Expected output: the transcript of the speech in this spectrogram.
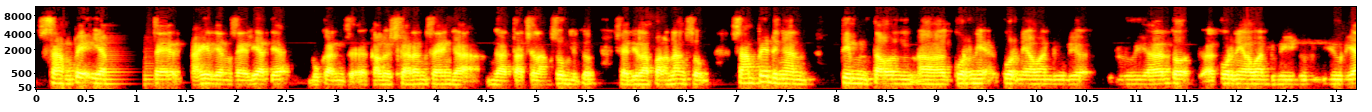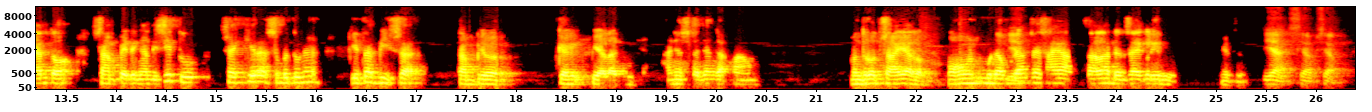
sampai yang saya akhir yang saya lihat ya bukan kalau sekarang saya nggak nggak touch langsung gitu saya di lapangan langsung. Sampai dengan tim tahun uh, Kurnia, Kurniawan Yulianto uh, Kurniawan Yulianto sampai dengan di situ saya kira sebetulnya kita bisa tampil ke Piala Dunia. Hanya saja nggak mau. Menurut saya loh. Mohon mudah-mudahan yeah. saya salah dan saya keliru. Gitu. Ya siap siap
